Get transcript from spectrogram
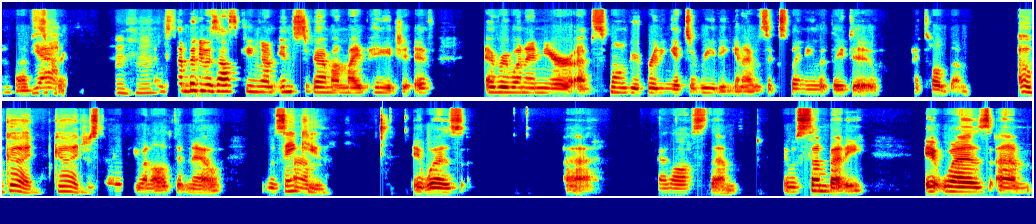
I love yeah. spring. Mm-hmm. And somebody was asking on Instagram on my page if everyone in your um, small group reading gets a reading, and I was explaining that they do. I told them. Oh, good, good. Just so if you want to let them know. Was, Thank um, you. It was. Uh, I lost them. It was somebody. It was um,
